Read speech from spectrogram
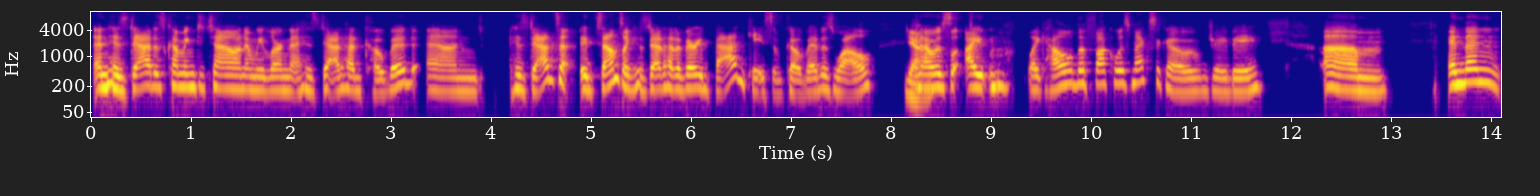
And his dad is coming to town, and we learned that his dad had COVID. And his dad's, it sounds like his dad had a very bad case of COVID as well. Yeah. And I was I like, how the fuck was Mexico, JB? Um, and then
